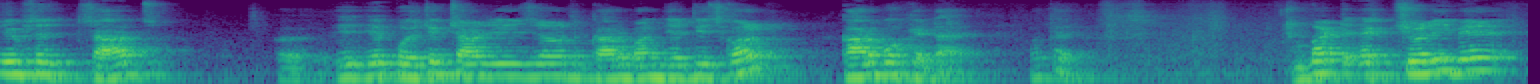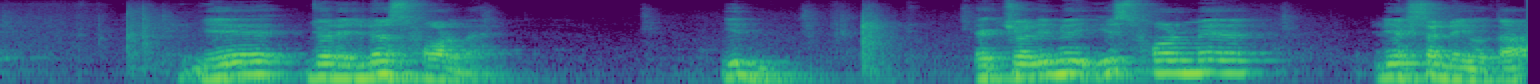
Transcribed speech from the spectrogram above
if the charge uh, a, a positive charge is on carbon that is called carbocation okay but actually में ये जो रेजिडेंस फॉर्म है एक्चुअली में इस फॉर्म में रिएक्शन नहीं होता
